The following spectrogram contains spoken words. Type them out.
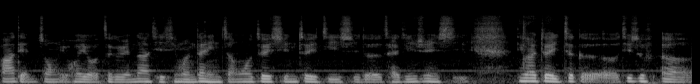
八点钟也会有这个元大旗新闻，带您掌握最新最及时的财经讯息。另外，对这个技术呃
